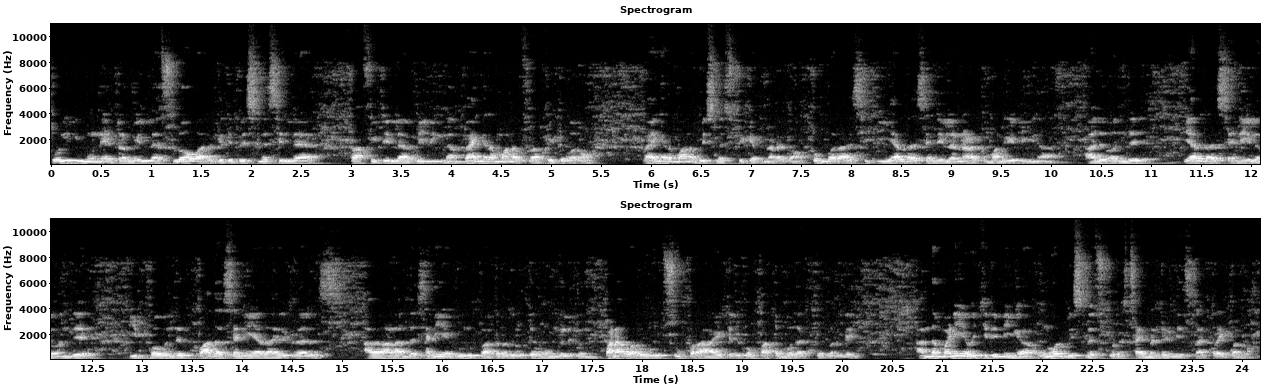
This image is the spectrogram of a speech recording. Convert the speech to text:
தொழில் முன்னேற்றம் இல்லை ஸ்லோவாக இருக்குது பிஸ்னஸ் இல்லை ப்ராஃபிட் இல்லை அப்படின்னீங்கன்னா பயங்கரமான ப்ராஃபிட் வரும். பயங்கரமான பிஸ்னஸ் பிக்கப் நடக்கும். கும்பராசிக்கு ஏழரை சனியில் நடக்குமான்னு கேட்டிங்கன்னா அது வந்து ஏழரை சனியில் வந்து இப்போ வந்து பாத சனியாக தான் இருக்கிறாரு. அதனால் அந்த சனியை குரு பார்க்குறத விட்டு உங்களுக்கு பண வரவு சூப்பராக ஆகிட்டு இருக்கும் பத்தொம்போது அக்டோபர்லேருந்து அந்த மணியை வச்சுட்டு நீங்கள் இன்னொரு பிஸ்னஸ் கூட சைமல்டேனியஸாக ட்ரை பண்ணலாம்.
